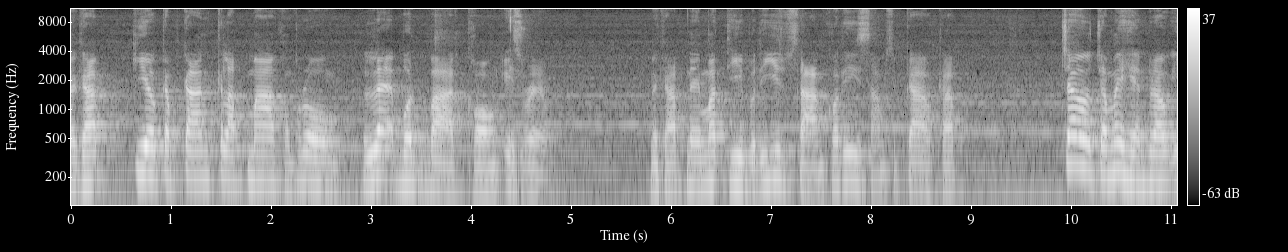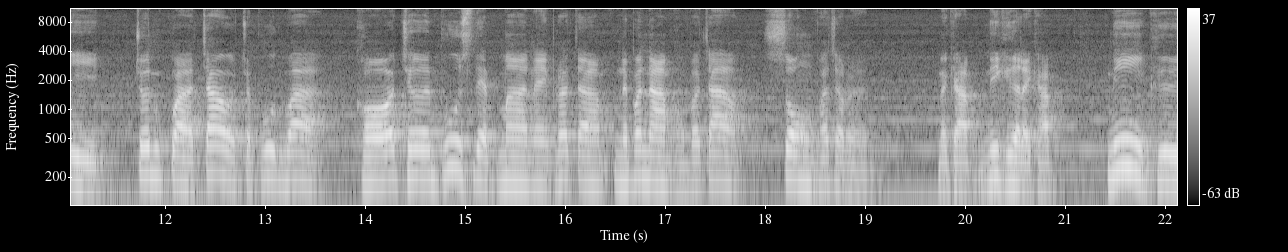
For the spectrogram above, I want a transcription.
นะครับ เกี่ยวกับการกลับมาของพระองค์และบทบาทของอิสราเอลนะครับในมัทธิวบทที่ 23 ข้อที่ 39 ครับ เจ้าจะไม่เห็นเราอีก จนกว่าเจ้าจะพูดว่า ขอเชิญผู้เสด็จมาในพระจามในพระนามของพระเจ้าทรงพระเจริญนะครับ นี่คืออะไรครับ นี่คือ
